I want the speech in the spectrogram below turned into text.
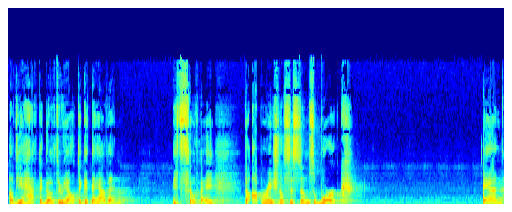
of you have to go through hell to get to heaven. It's the way the operational systems work. And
